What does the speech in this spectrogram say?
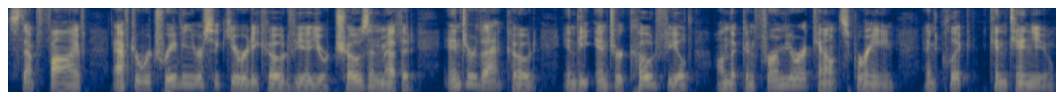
Step 5. After retrieving your security code via your chosen method, enter that code in the Enter Code field on the Confirm Your Account screen and click Continue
